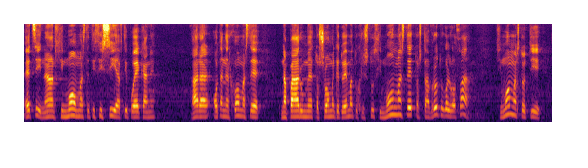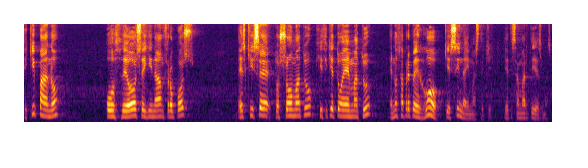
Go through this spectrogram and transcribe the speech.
έτσι, να θυμόμαστε τη θυσία αυτή που έκανε. Άρα όταν ερχόμαστε να πάρουμε το σώμα και το αίμα του Χριστού, θυμόμαστε το σταυρό του Γολγοθά. Θυμόμαστε ότι εκεί πάνω ο Θεός έγινε άνθρωπος, έσκησε το σώμα του, χύθηκε το αίμα του, ενώ θα πρέπει εγώ και εσύ να είμαστε εκεί για τις αμαρτίες μας.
